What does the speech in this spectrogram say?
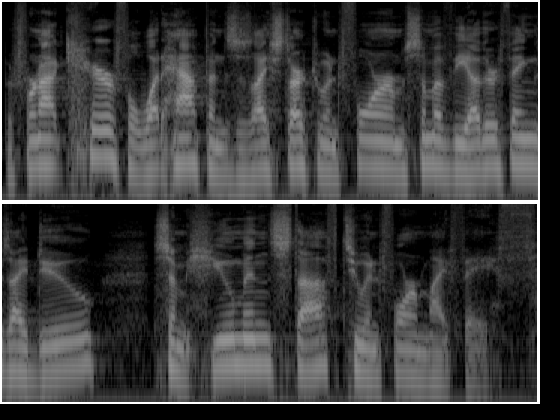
But if we're not careful, what happens is I start to inform some of the other things I do, some human stuff to inform my faith.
